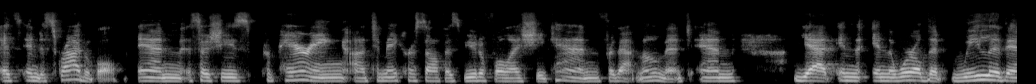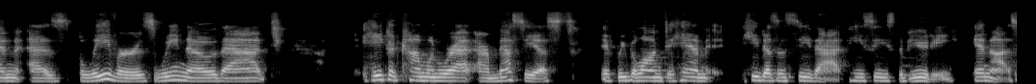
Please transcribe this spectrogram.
it's indescribable and so she's preparing uh, to make herself as beautiful as she can for that moment and yet in in the world that we live in as believers we know that he could come when we're at our messiest if we belong to him he doesn't see that he sees the beauty in us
